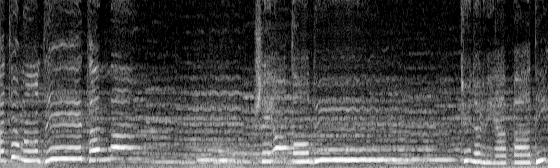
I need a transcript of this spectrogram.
M'a demandé ta main. J'ai entendu. Tu ne lui as pas dit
